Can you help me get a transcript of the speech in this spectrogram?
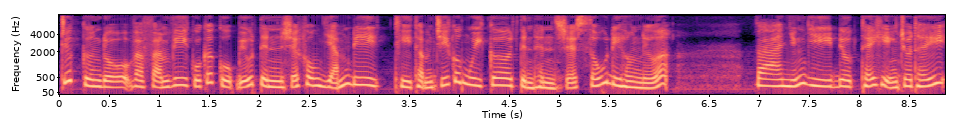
trước cường độ và phạm vi của các cuộc biểu tình sẽ không giảm đi thì thậm chí có nguy cơ tình hình sẽ xấu đi hơn nữa. Và những gì được thể hiện cho thấy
